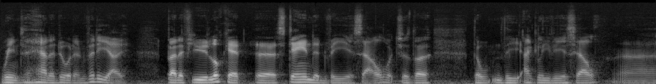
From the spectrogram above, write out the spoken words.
went to how to do it in video. But if you look at uh, standard VSL, which is the the, the ugly VSL, uh,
